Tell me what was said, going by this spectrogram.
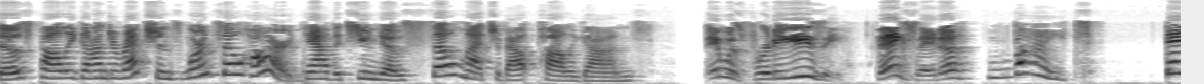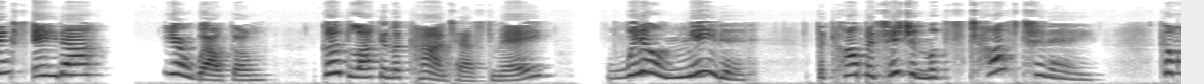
Those polygon directions weren't so hard now that you know so much about polygons. It was pretty easy. Thanks, Ada. Right. Thanks, Ada. You're welcome. Good luck in the contest, May. We'll need it. The competition looks tough today. Come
